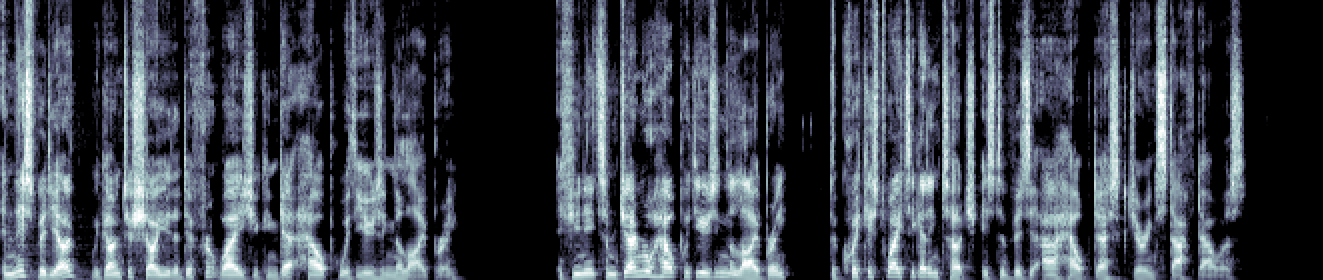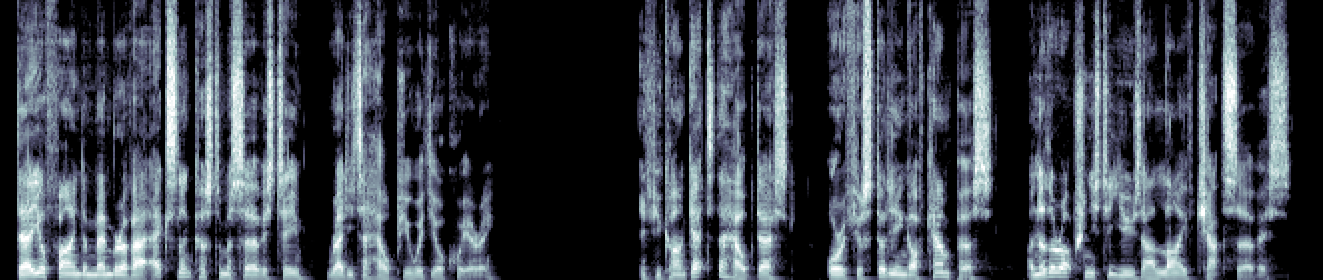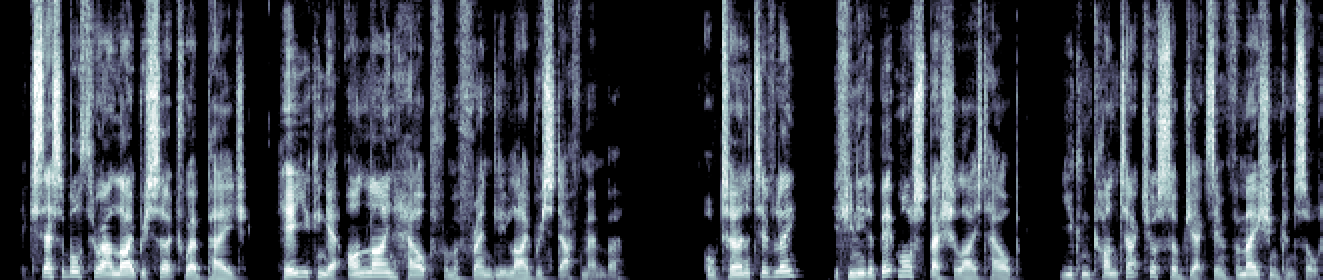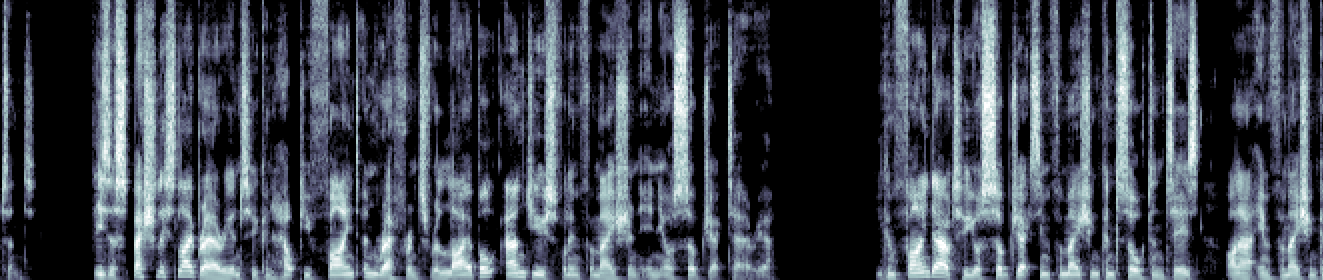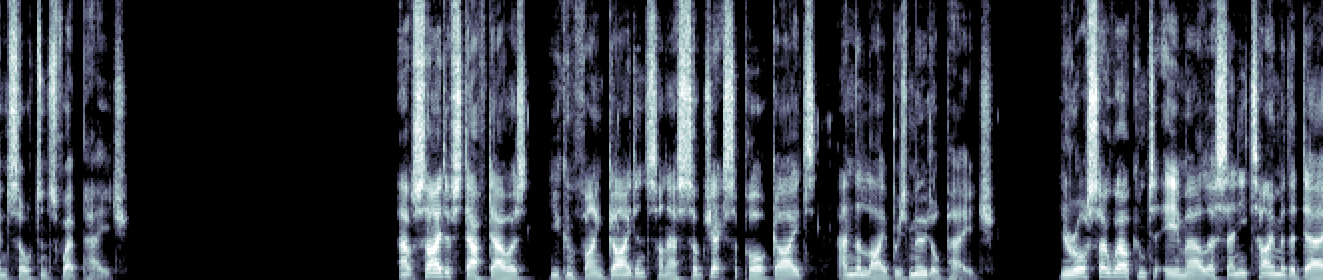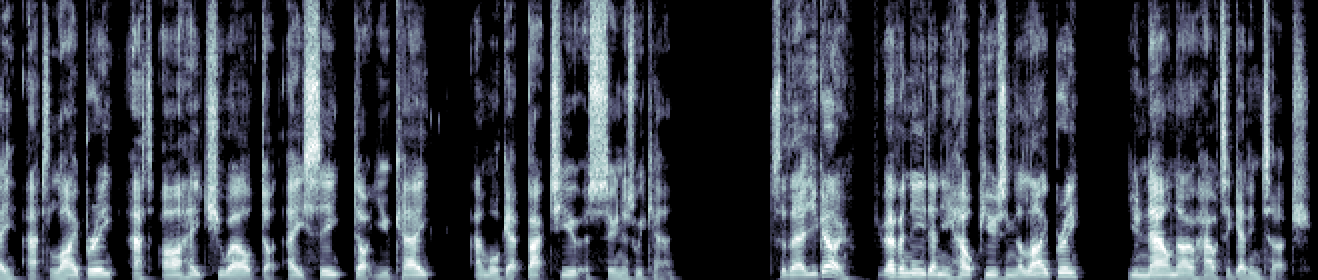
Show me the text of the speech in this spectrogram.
In this video, we're going to show you the different ways you can get help with using the library. If you need some general help with using the library, the quickest way to get in touch is to visit our help desk during staffed hours. There you'll find a member of our excellent customer service team ready to help you with your query. If you can't get to the help desk, or if you're studying off campus, another option is to use our live chat service. Accessible through our Library Search webpage, here you can get online help from a friendly library staff member. Alternatively, if you need a bit more specialised help, you can contact your subject's information consultant. These are specialist librarians who can help you find and reference reliable and useful information in your subject area. You can find out who your subject's information consultant is on our Information Consultants webpage. Outside of staffed hours, you can find guidance on our subject support guides and the library's Moodle page. You're also welcome to email us any time of the day at library at rhul.ac.uk and we'll get back to you as soon as we can. So there you go. If you ever need any help using the library, you now know how to get in touch.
